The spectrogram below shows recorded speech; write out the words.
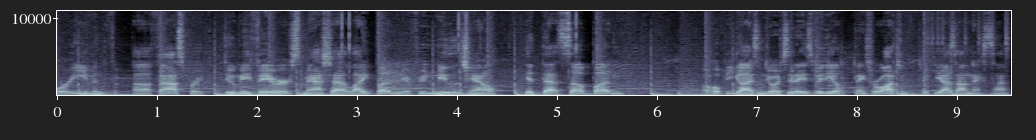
or even uh, Fast Break. Do me a favor, smash that like button. If you're new to the channel, hit that sub button. I hope you guys enjoyed today's video. Thanks for watching. Check you guys out next time.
